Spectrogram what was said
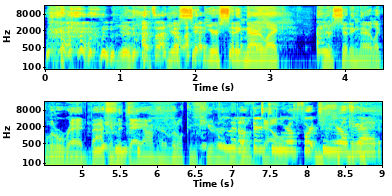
You're, That's what you're it was. sitting. You're sitting there like. You're sitting there like little red back in the day on her little computer. Little Dell. 13 year old, 14 year old red.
